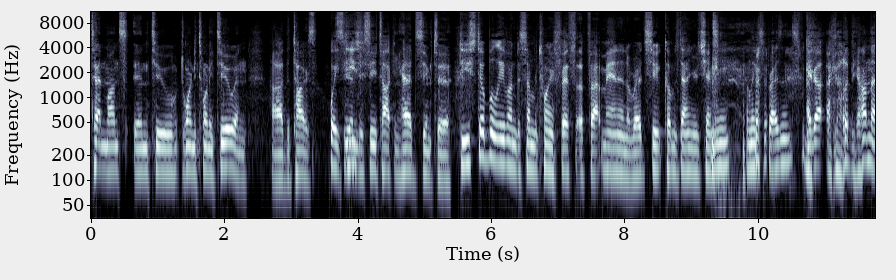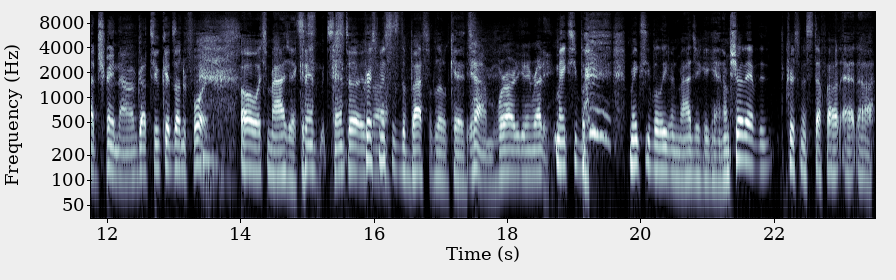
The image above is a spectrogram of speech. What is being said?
ten months into 2022, and uh, the talks Wait, CNBC you, talking heads seem to. Do you still believe on December 25th a fat man in a red suit comes down your chimney and leaves presents? I got I got to be on that train now. I've got two kids under four. Oh, it's magic. San, it's, Santa. Is, Christmas uh, is the best with little kids. Yeah, we're already getting ready. Makes you makes you believe in magic again. I'm sure they have the Christmas stuff out at. Uh,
